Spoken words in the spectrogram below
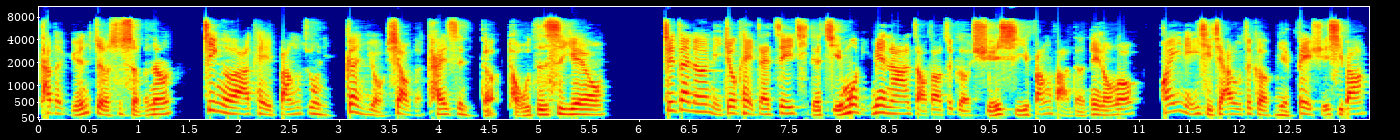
它的原则是什么呢？进而啊可以帮助你更有效的开始你的投资事业哦。现在呢，你就可以在这一期的节目里面呢、找到这个学习方法的内容喽。欢迎你一起加入这个免费学习吧！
